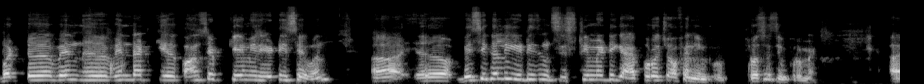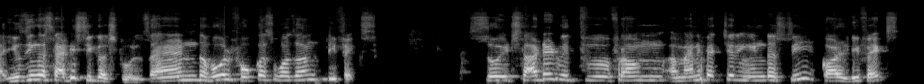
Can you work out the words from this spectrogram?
But uh, when uh, when that concept came in '87, uh, uh, basically it is a systematic approach of an improve, process improvement uh, using a statistical tools, and the whole focus was on defects. So it started with from a manufacturing industry called defects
